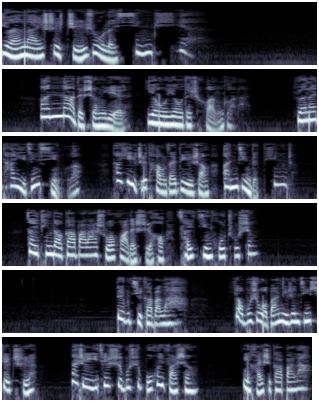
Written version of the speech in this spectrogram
原来是植入了芯片。安娜的声音悠悠的传过来，原来她已经醒了。她一直躺在地上，安静的听着，在听到嘎巴拉说话的时候，才惊呼出声：“对不起，嘎巴拉，要不是我把你扔进血池。”那这一切是不是不会发生？你还是嘎巴拉，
